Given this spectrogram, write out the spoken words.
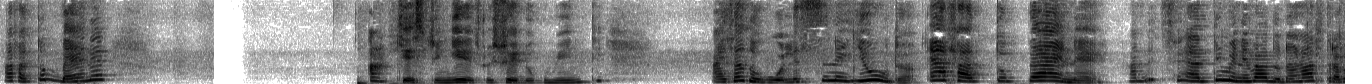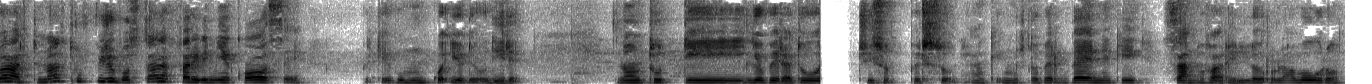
ha fatto bene, ha chiesto indietro i suoi documenti, ha e se ne aiuta e ha fatto bene. Se ne, me ne vado da un'altra parte, un altro ufficio postale a fare le mie cose, perché comunque io devo dire, non tutti gli operatori, ci sono persone anche molto per bene che sanno fare il loro lavoro,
